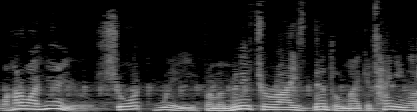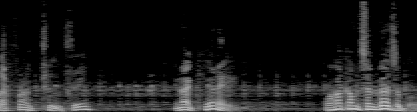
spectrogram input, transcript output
Well, how do I hear you? Short wave from a miniaturized dental mic. It's hanging on a front tooth, see? You're not kidding. Well, how come it's invisible?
